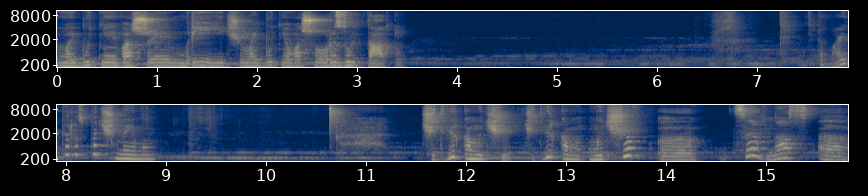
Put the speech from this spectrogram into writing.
майбутньої вашої мрії чи майбутнього вашого результату. Давайте розпочнемо. Четвірка мечів. Четвірка мечів е, це в нас е,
